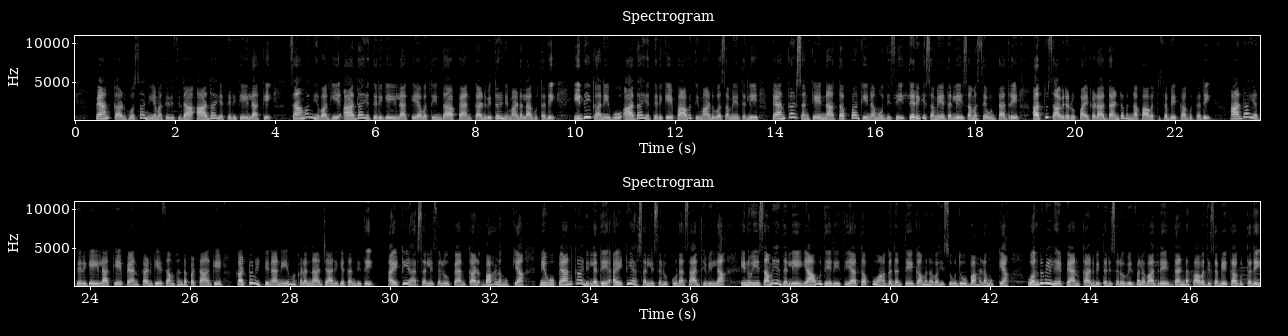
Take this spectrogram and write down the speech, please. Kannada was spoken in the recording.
ಪ್ಯಾನ್ ಕಾರ್ಡ್ ಹೊಸ ನಿಯಮ ತಿಳಿಸಿದ ಆದಾಯ ತೆರಿಗೆ ಇಲಾಖೆ. ಸಾಮಾನ್ಯವಾಗಿ ಆದಾಯ ತೆರಿಗೆ ಇಲಾಖೆಯ ವತಿಯಿಂದ ಪ್ಯಾನ್ ಕಾರ್ಡ್ ವಿತರಣೆ ಮಾಡಲಾಗುತ್ತದೆ. ಇದೀಗ ನೀವು ಆದಾಯ ತೆರಿಗೆ ಪಾವತಿ ಮಾಡುವ ಸಮಯದಲ್ಲಿ ಪ್ಯಾನ್ ಕಾರ್ಡ್ ಸಂಖ್ಯೆಯನ್ನು ತಪ್ಪಾಗಿ ನಮೂದಿಸಿ ತೆರಿಗೆ ಸಮಯದಲ್ಲಿ ಸಮಸ್ಯೆ ಉಂಟಾದರೆ ಹತ್ತು ಸಾವಿರ ರೂಪಾಯಿಗಳ ದಂಡವನ್ನು ಪಾವತಿಸಬೇಕಾಗುತ್ತದೆ. ಆದಾಯ ತೆರಿಗೆ ಇಲಾಖೆ ಪ್ಯಾನ್ ಕಾರ್ಡ್ಗೆ ಸಂಬಂಧಪಟ್ಟ ಹಾಗೆ ಕಟ್ಟುನಿಟ್ಟಿನ ನಿಯಮಗಳನ್ನು ಜಾರಿಗೆ ತಂದಿದೆ. ಐ ಟಿ ಆರ್ ಸಲ್ಲಿಸಲು ಪ್ಯಾನ್ ಕಾರ್ಡ್ ಬಹಳ ಮುಖ್ಯ. ನೀವು ಪ್ಯಾನ್ ಕಾರ್ಡ್ ಇಲ್ಲದೆ ಐ ಟಿ ಆರ್ ಸಲ್ಲಿಸಲು ಕೂಡ ಸಾಧ್ಯವಿಲ್ಲ. ಇನ್ನು ಈ ಸಮಯದಲ್ಲಿ ಯಾವುದೇ ರೀತಿಯ ತಪ್ಪು ಆಗದಂತೆ ಗಮನವಹಿಸುವುದು ಬಹಳ ಮುಖ್ಯ. ಒಂದು ವೇಳೆ ಪ್ಯಾನ್ ಕಾರ್ಡ್ ವಿತರಿಸಲು ವಿಫಲವಾದರೆ ದಂಡ ಪಾವತಿಸಬೇಕಾಗುತ್ತದೆ.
